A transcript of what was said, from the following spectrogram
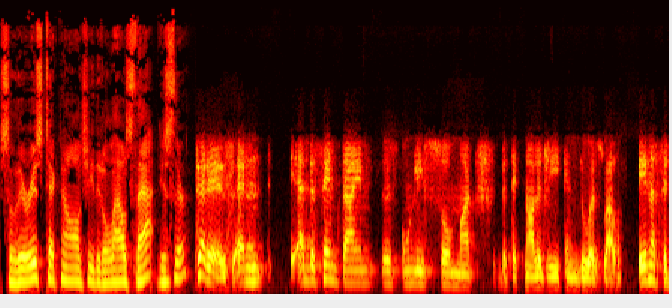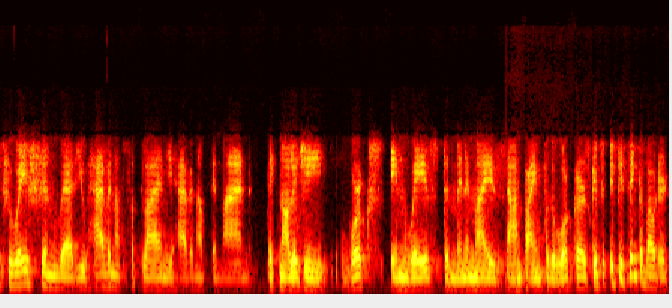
So there is technology that allows that, is there? There is. And at the same time, there's only so much the technology can do as well. In a situation where you have enough supply and you have enough demand, technology works in ways to minimize downtime for the workers. If, if you think about it,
